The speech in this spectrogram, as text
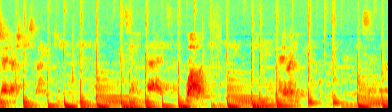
child that she was trying to it's like that. Wow. I never gave. Yes, I never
